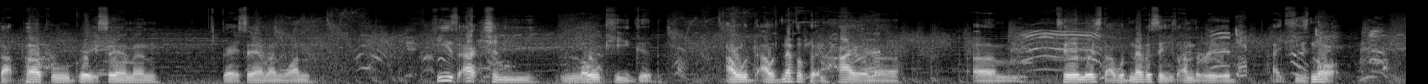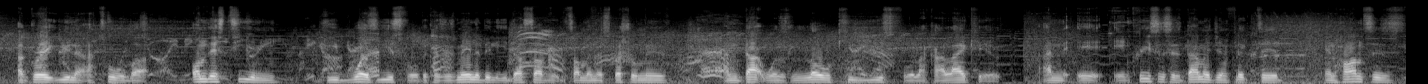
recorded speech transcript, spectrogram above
that purple Great Saiyaman, Great Saiyaman one. He's actually low key good. I would I would never put him high on a um, tier list. I would never say he's underrated. Like he's not a great unit at all, but on this team he was useful because his main ability does summon a special move and that was low key useful like I like it and it increases his damage inflicted, enhances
